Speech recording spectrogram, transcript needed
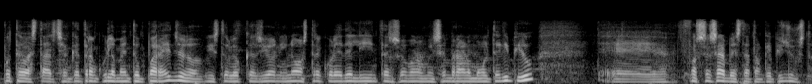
poteva starci anche tranquillamente un pareggio, visto le occasioni nostre e quelle dell'Inter, insomma non mi sembrano molte di più, eh, forse sarebbe stato anche più giusto.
